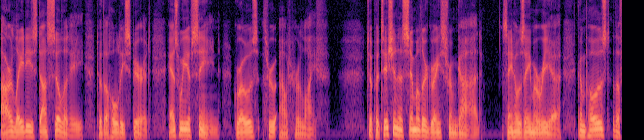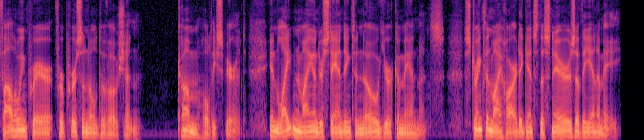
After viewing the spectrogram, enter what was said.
Our Lady's docility to the Holy Spirit, as we have seen, grows throughout her life. To petition a similar grace from God, St. Jose Maria composed the following prayer for personal devotion. Come, Holy Spirit, enlighten my understanding to know your commandments. Strengthen my heart against the snares of the enemy.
